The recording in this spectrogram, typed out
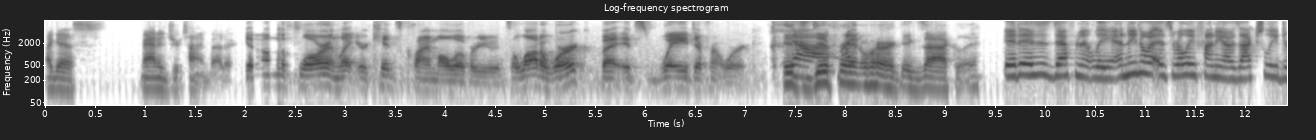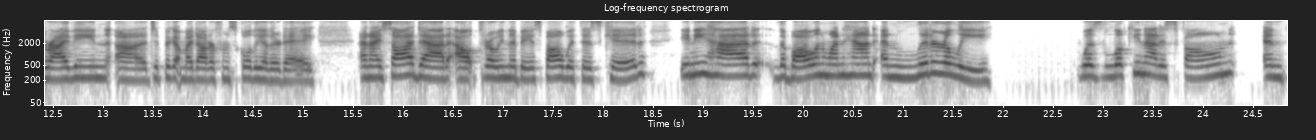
I guess, manage your time better. Get on the floor and let your kids climb all over you. It's a lot of work, but it's way different work. It's Yeah, different work, exactly. It is definitely. And you know what? It's really funny. I was actually driving uh, to pick up my daughter from school the other day, and I saw a dad out throwing the baseball with his kid, and he had the ball in one hand and literally was looking at his phone and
